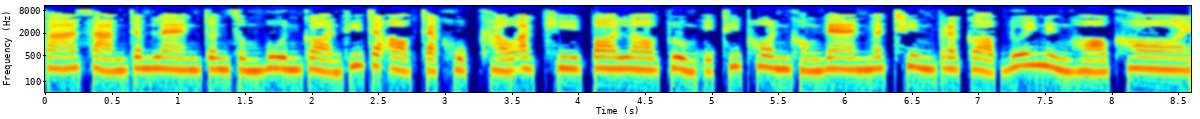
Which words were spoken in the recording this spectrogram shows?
ฟ้าสามจำแรงจนสมบูรณ์ก่อนที่จะออกจากหุบเขาอักคีปอลอกลุ่มอิทธิพลของแดนมัชชิมประกอบด้วยหนึ่งหอคอย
